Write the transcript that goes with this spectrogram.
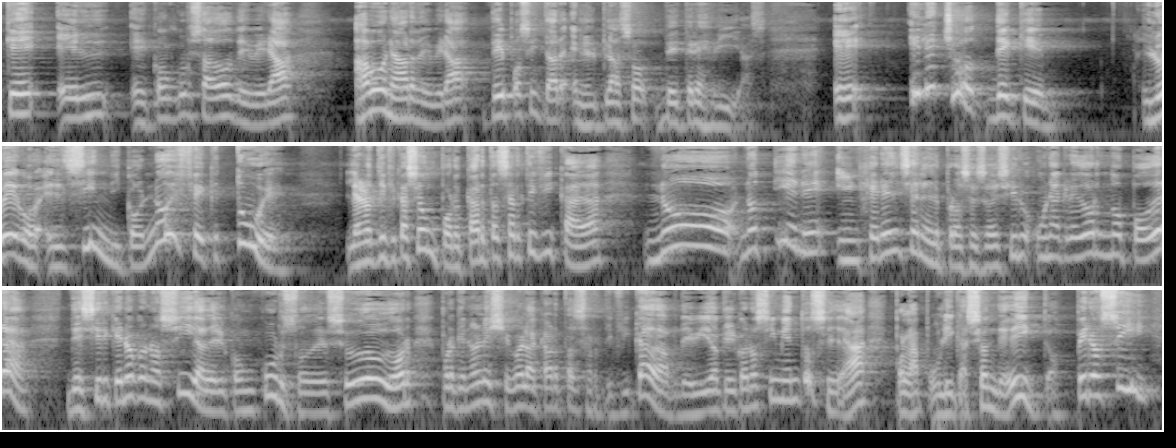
que el, eh, concursado deberá abonar, deberá depositar en el plazo de tres días. Eh, el hecho de que luego el síndico no efectúe la notificación por carta certificada no, no, tiene injerencia en el proceso, es decir, un acreedor no podrá decir que no conocía del concurso de su deudor porque no le llegó la carta certificada, debido a que el conocimiento se da por la publicación de dictos, pero sí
